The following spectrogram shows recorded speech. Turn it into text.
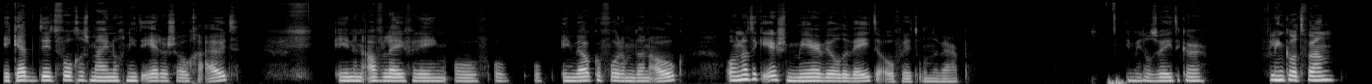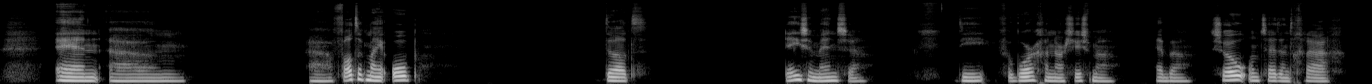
ik heb dit volgens mij nog niet eerder zo geuit in een aflevering of op, op, in welke vorm dan ook, omdat ik eerst meer wilde weten over dit onderwerp. Inmiddels weet ik er flink wat van. En um, valt het mij op dat deze mensen die verborgen narcisme hebben, zo ontzettend graag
